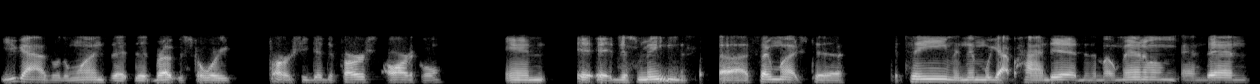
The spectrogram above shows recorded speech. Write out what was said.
You guys were the ones that, that broke the story first. You did the first article, and it, it just means uh, so much to the team. And then we got behind it and the momentum, and then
